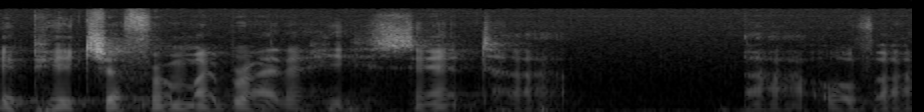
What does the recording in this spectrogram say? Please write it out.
a picture from my brother. He sent uh, uh of, uh,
